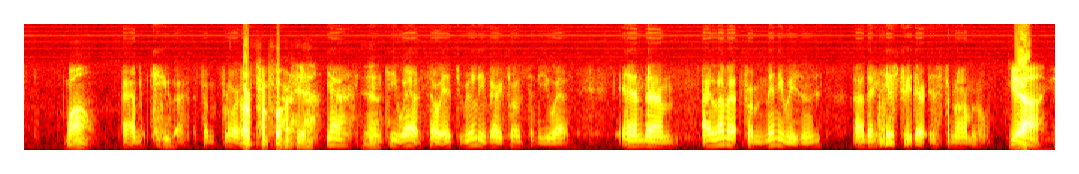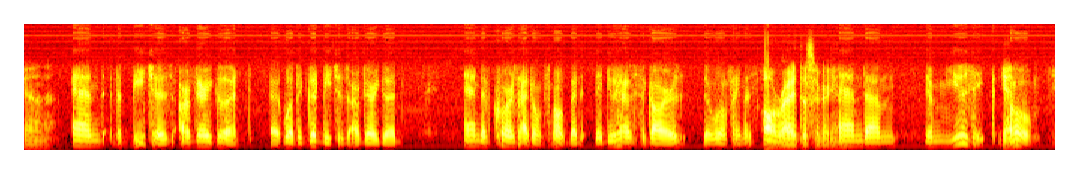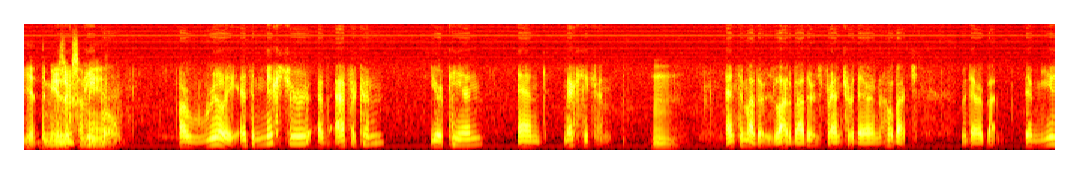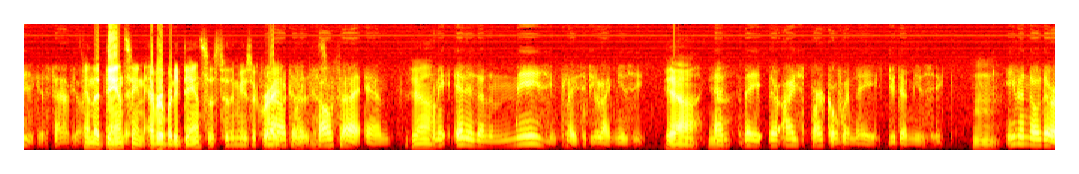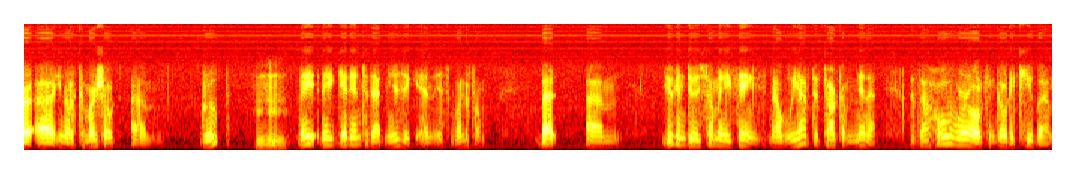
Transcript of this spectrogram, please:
wow. Um, Cuba from Florida. Or from Florida, yeah. Yeah, Yeah. in Key West. So it's really very close to the U.S. And um, I love it for many reasons. Uh, the history there is phenomenal, Yeah, yeah. And the beaches are very good. Uh, well, the good beaches are very good. And of course, I don't smoke, but they do have cigars. They're world famous, All right, the cigar. Yeah. and um, their music. Yeah, oh, yeah, the music's amazing. people are really. It's a mixture of African, European, and Mexican. Mm. and some others, a lot of others. French were there, and a whole bunch were there. But their music is fabulous. And the dancing, everybody dances to the music, You right? know, to Like the salsa, and Yeah, I mean, it is an amazing place if you like music. yeah, yeah. And they their eyes sparkle when they do their music, mm. even though they're uh, you know a commercial um, group. hmm They they get into that music, and it's wonderful. But um, you can do so many things. Now we have to talk a minute that the whole world can go to Cuba,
